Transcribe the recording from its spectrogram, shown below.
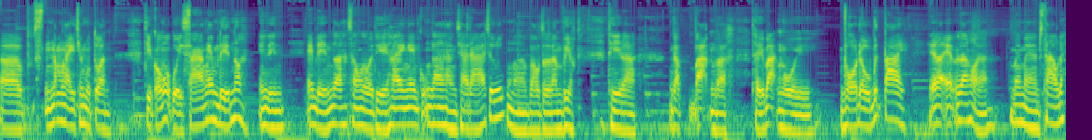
À, 5 ngày trên một tuần. Thì có một buổi sáng em đến thôi. Em đến em đến ra xong rồi thì hai anh em cũng ra hàng trà đá trước lúc mà vào giờ làm việc. Thì là gặp bạn và thấy bạn ngồi vò đầu bứt tai. Thế là em ra hỏi mày mày làm sao đấy?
